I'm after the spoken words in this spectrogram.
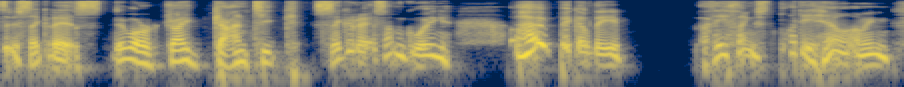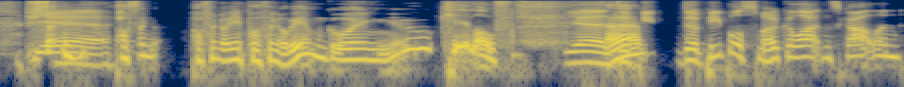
the cigarettes, they were gigantic cigarettes. I'm going, how big are they? Are they things? Bloody hell. I mean, she's Yeah. puffing, puffing away and puffing away. I'm going, okay, love. Yeah, do, Um, pe- do people smoke a lot in Scotland?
